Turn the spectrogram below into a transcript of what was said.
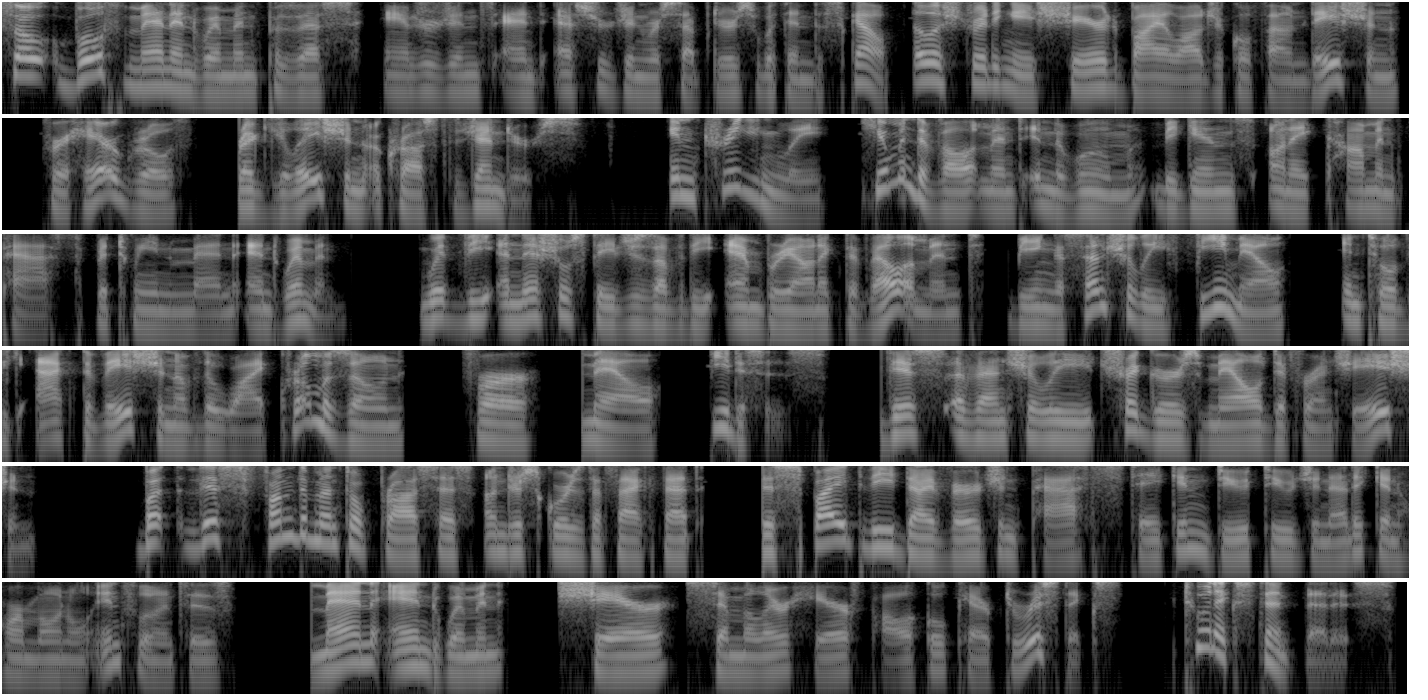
So, both men and women possess androgens and estrogen receptors within the scalp, illustrating a shared biological foundation for hair growth regulation across the genders. Intriguingly, human development in the womb begins on a common path between men and women with the initial stages of the embryonic development being essentially female until the activation of the Y chromosome for male fetuses. This eventually triggers male differentiation. But this fundamental process underscores the fact that despite the divergent paths taken due to genetic and hormonal influences, men and women share similar hair follicle characteristics, to an extent that is.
